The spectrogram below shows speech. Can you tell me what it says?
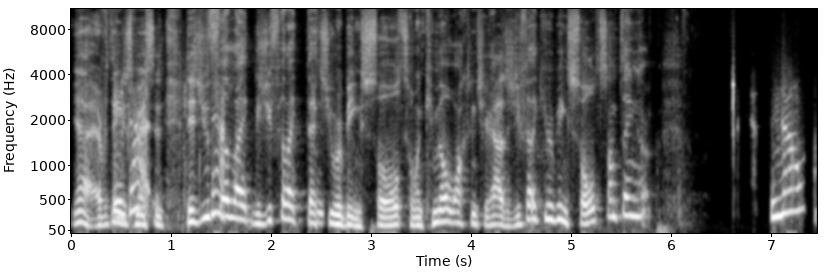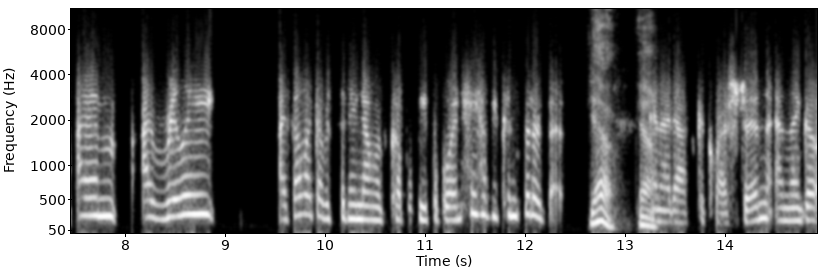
Yeah, everything It just made does. sense. Did you Yeah. feel like did you feel like that you were being sold? So when Camille walked into your house, did you feel like you were being sold something? No, I'm. I really, I felt like I was sitting down with a couple people, going, "Hey, have you considered this?" Yeah, yeah. And I'd ask a question, and they go,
